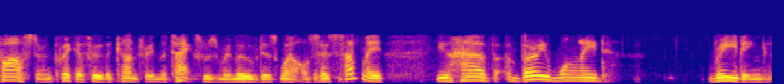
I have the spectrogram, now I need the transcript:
faster and quicker through the country, and the tax was removed as well. So suddenly, you have a very wide reading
